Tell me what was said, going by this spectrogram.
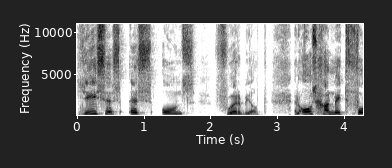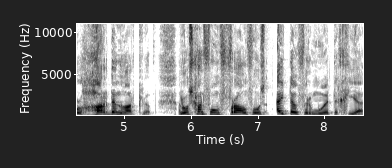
Jesus is ons voorbeeld. En ons gaan met volharding hardloop. En ons gaan vir hom vra om vir ons uithou vermoë te gee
